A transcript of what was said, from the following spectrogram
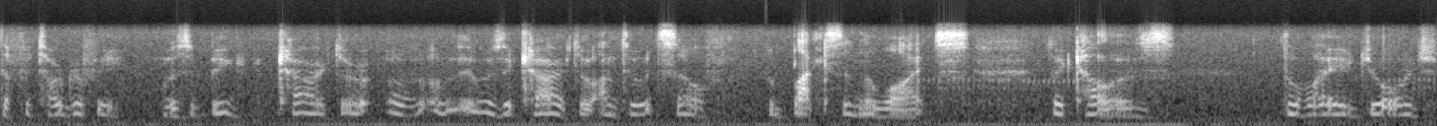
the photography was a big character of, of it was a character unto itself. The blacks and the whites, the colours, the way George,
